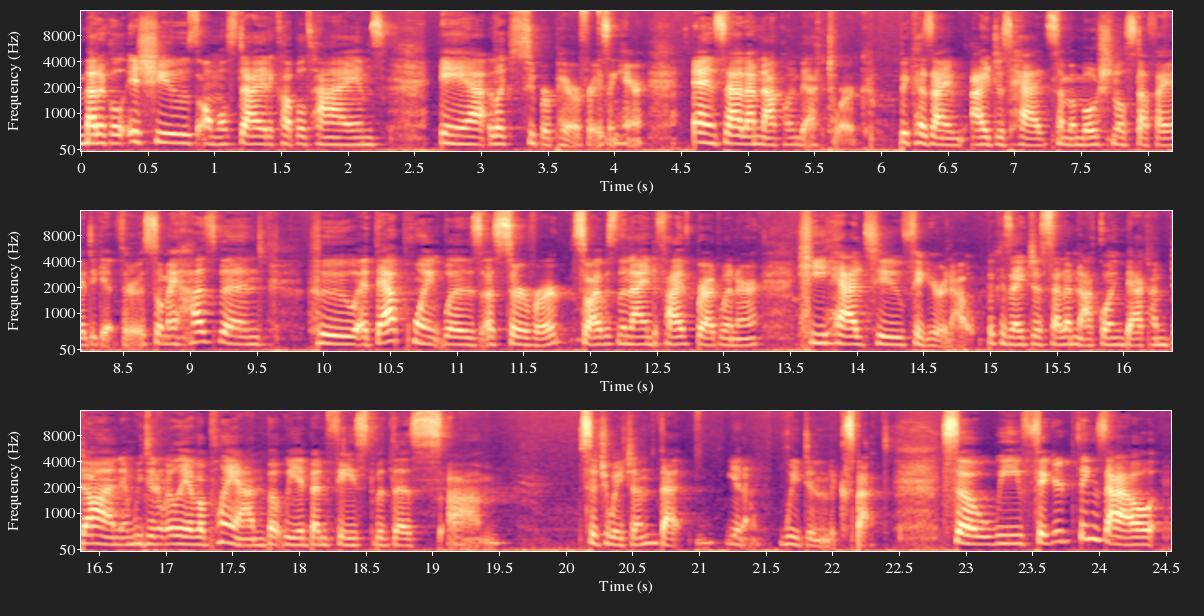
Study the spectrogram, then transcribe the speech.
medical issues, almost died a couple times, and like super paraphrasing here, and said I'm not going back to work because I I just had some emotional stuff I had to get through. So my husband, who at that point was a server, so I was the nine to five breadwinner, he had to figure it out because I just said I'm not going back, I'm done, and we didn't really have a plan, but we had been faced with this. Um, situation that you know we didn't expect. So we figured things out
